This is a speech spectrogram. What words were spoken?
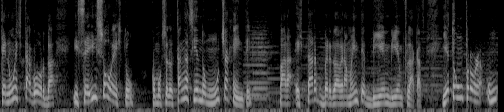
que no está gorda. Y se hizo esto como se lo están haciendo mucha gente para estar verdaderamente bien, bien flacas. Y esto es un,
